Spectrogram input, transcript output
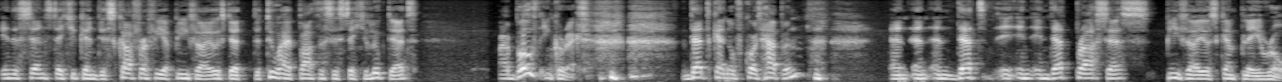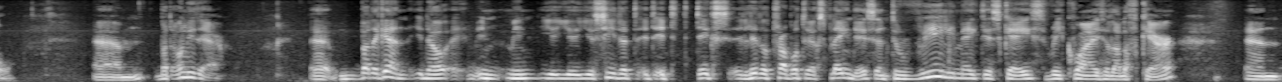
in the sense that you can discover via p-values that the two hypotheses that you looked at are both incorrect. that can of course happen. and and and that in in that process p-values can play a role. Um, but only there. Uh, but again, you know, I mean, you, you, you see that it, it takes a little trouble to explain this, and to really make this case requires a lot of care, and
